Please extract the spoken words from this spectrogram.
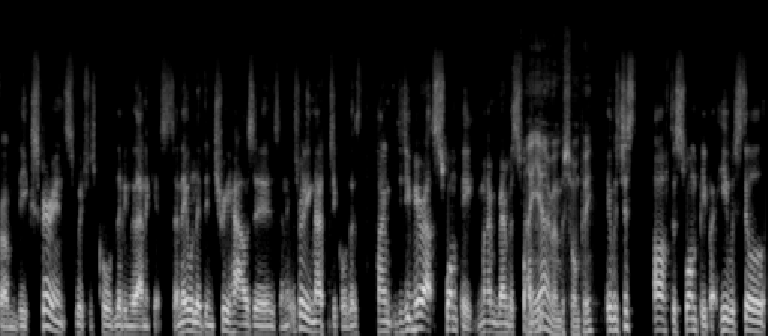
from the experience, which was called Living with Anarchists. And they all lived in tree houses and it was really magical. There's time. Did you hear about Swampy? You might remember Swampy. Uh, yeah, I remember Swampy. It was just after Swampy, but he was still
